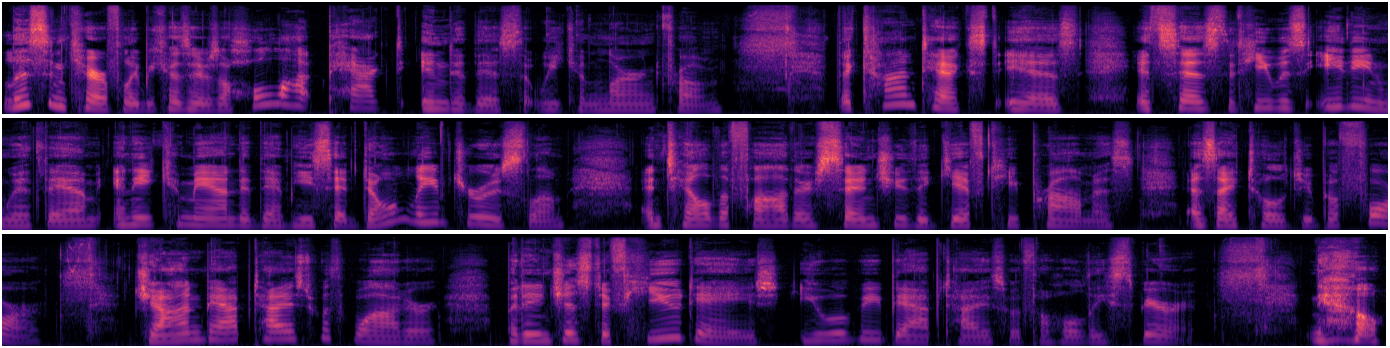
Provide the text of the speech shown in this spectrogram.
listen carefully because there's a whole lot packed into this that we can learn from. The context is it says that he was eating with them and he commanded them, he said, Don't leave Jerusalem until the Father sends you the gift he promised, as I told you before. John baptized with water, but in just a few days you will be baptized with the Holy Spirit. Spirit. Now,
